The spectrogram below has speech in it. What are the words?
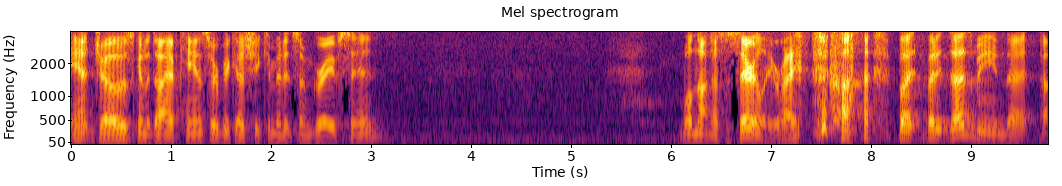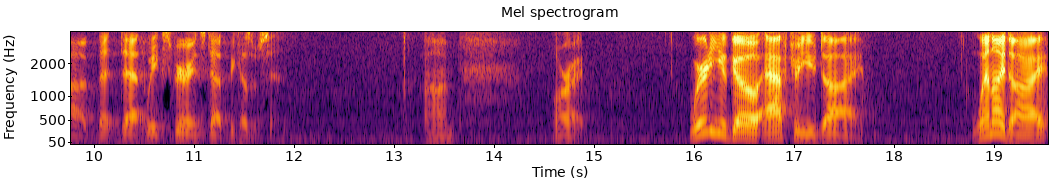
Aunt Joe's going to die of cancer because she committed some grave sin? Well, not necessarily, right? but, but it does mean that, uh, that death, we experience death because of sin. Um, all right. Where do you go after you die? When I die,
